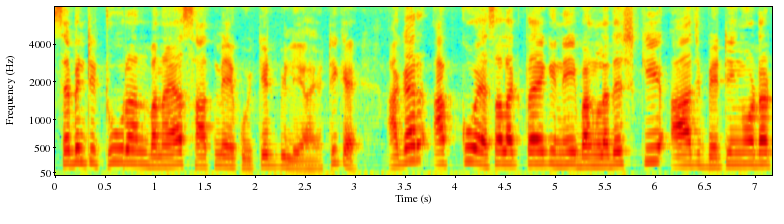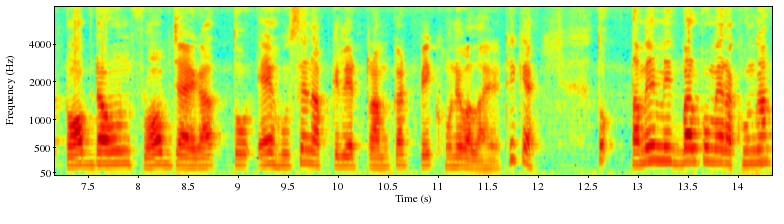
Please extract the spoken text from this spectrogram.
72 रन बनाया, साथ में एक विकेट भी लिया है, ठीक है? अगर आपको ऐसा लगता है कि नहीं, बांग्लादेश की आज batting order top down flop जाएगा तो ए हुसैन आपके लिए ट्रंप कट पिक होने वाला है, ठीक है? तो तमीम इकबाल को मैं रखूँगा।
